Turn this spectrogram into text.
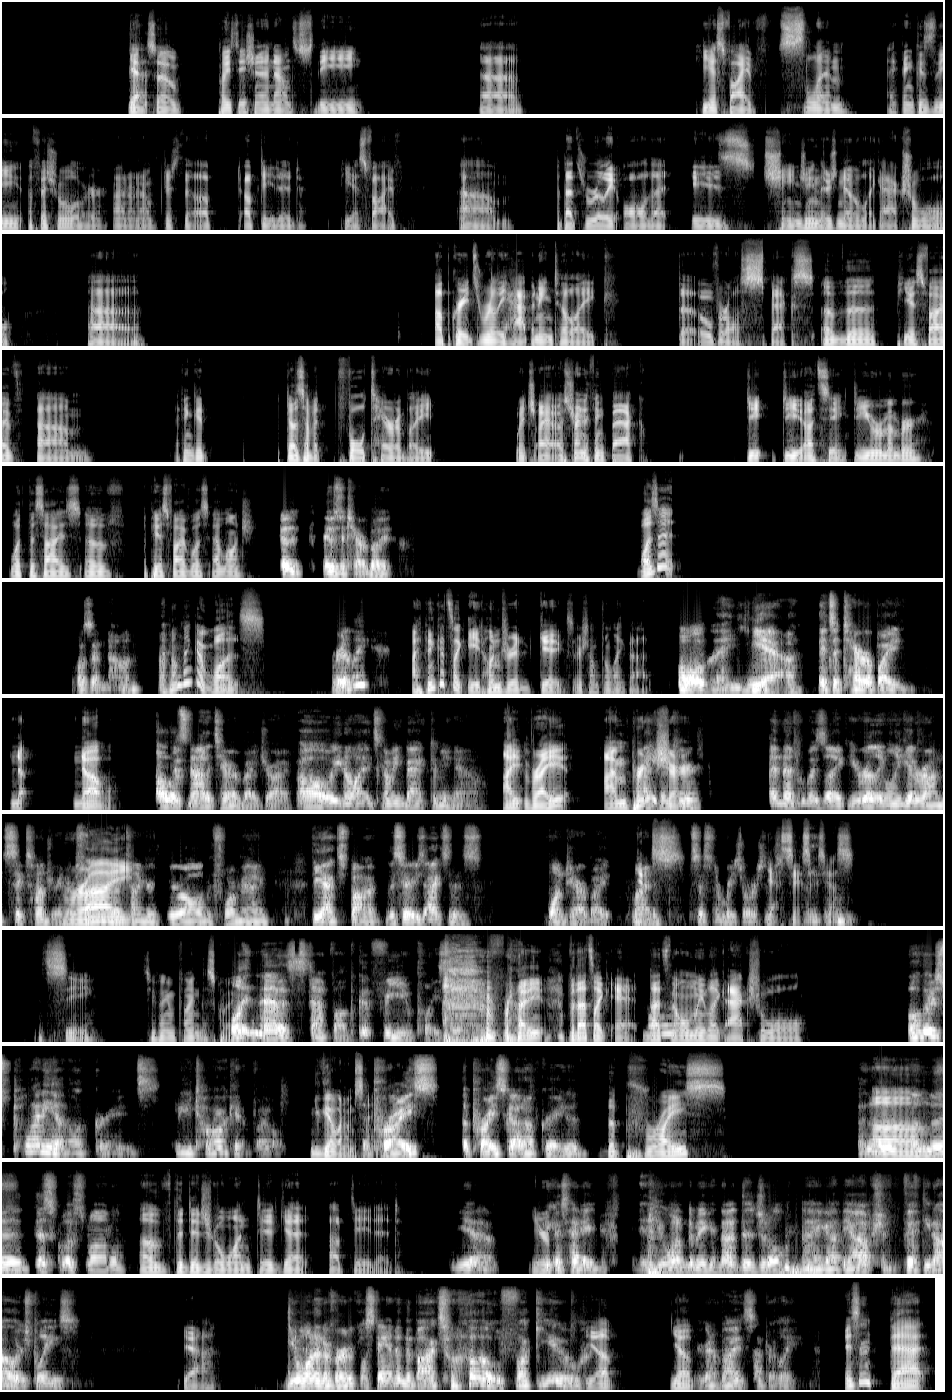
yeah, so PlayStation announced the uh PS5 Slim, I think is the official or I don't know, just the up, updated PS5. Um but that's really all that is changing. There's no like actual uh upgrades really happening to like the overall specs of the PS5. Um I think it does have a full terabyte, which I, I was trying to think back. Do do you let's see, do you remember what the size of a PS5 was at launch? it, was, it was a terabyte. Was it? Was it not? I don't think it was. Really? I think it's like 800 gigs or something like that. Well, yeah. It's a terabyte. No, no. Oh, it's not a terabyte drive. Oh, you know what? It's coming back to me now. I right. I'm pretty sure. And then it was like you really only get around 600. or something by Right. time you're through all the formatting. The Xbox, the Series X is one terabyte minus system resources. Yes, yes, yes, yes. Let's see. Let's see if I can find this quick. Well, isn't that a step up? Good for you, PlayStation. right? But that's like it. That's the oh. only like actual. oh, there's plenty of upgrades. What are you talking about? You get what I'm The saying. price? The price got upgraded The price on the, on Of- the diskless model. of the digital one did get updated. Yeah, You're because hey, if you wanted to make it not digital, now you got the option. Fifty dollars, please. yeah. You wanted a vertical stand in the box? Oh, fuck you. Yep. Yep. You're gonna buy it separately. Isn't that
